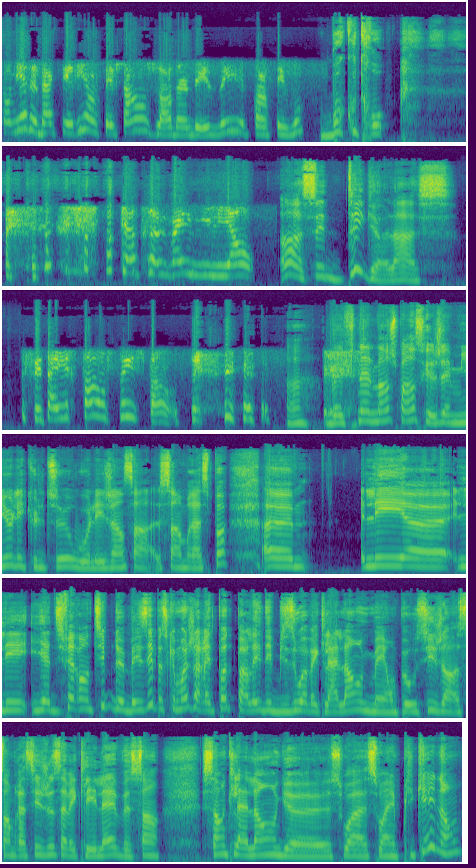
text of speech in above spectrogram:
combien de bactéries on s'échange lors d'un baiser, pensez-vous? Beaucoup trop. 80 millions. Ah, c'est dégueulasse c'est à y repenser, je pense. ah, ben finalement, je pense que j'aime mieux les cultures où les gens s'embrassent pas. Euh, les euh, les il y a différents types de baisers parce que moi j'arrête pas de parler des bisous avec la langue mais on peut aussi s'embrasser juste avec les lèvres sans sans que la langue euh, soit soit impliquée non?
